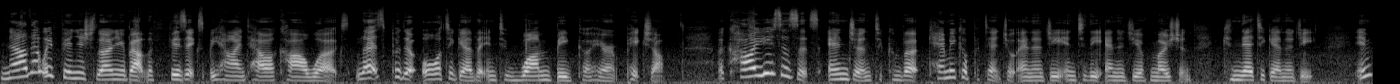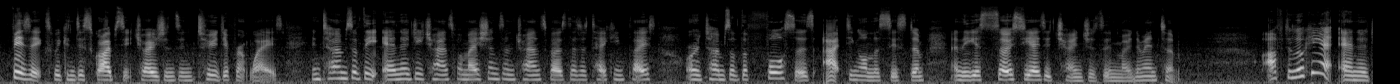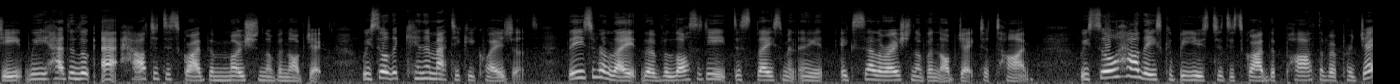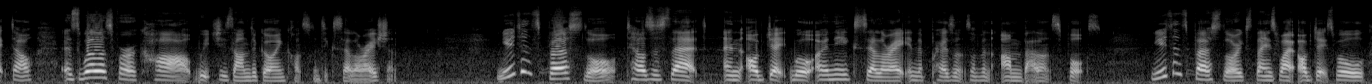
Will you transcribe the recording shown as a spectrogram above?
Now that we've finished learning about the physics behind how a car works, let's put it all together into one big coherent picture. A car uses its engine to convert chemical potential energy into the energy of motion, kinetic energy. In physics, we can describe situations in two different ways, in terms of the energy transformations and transfers that are taking place, or in terms of the forces acting on the system and the associated changes in momentum. After looking at energy, we had to look at how to describe the motion of an object. We saw the kinematic equations. These relate the velocity, displacement and acceleration of an object to time. We saw how these could be used to describe the path of a projectile as well as for a car which is undergoing constant acceleration. Newton's first law tells us that an object will only accelerate in the presence of an unbalanced force. Newton's first law explains why objects will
